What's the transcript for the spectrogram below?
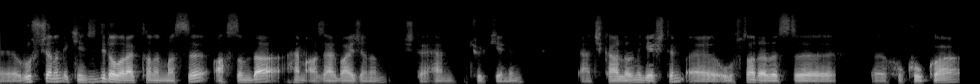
E, Rusçanın ikinci dil olarak tanınması aslında hem Azerbaycan'ın işte hem Türkiye'nin yani çıkarlarını geçtim e, uluslararası e, hukuka,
